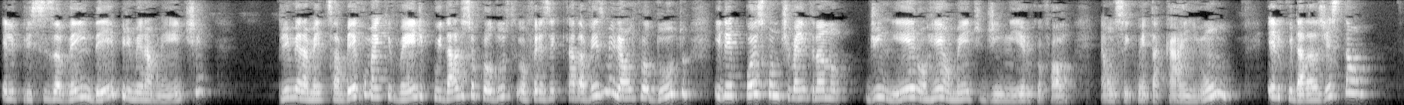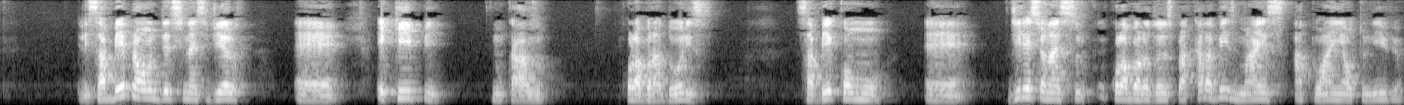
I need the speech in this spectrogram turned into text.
Ele precisa vender primeiramente, primeiramente saber como é que vende, cuidar do seu produto, oferecer cada vez melhor um produto e depois quando tiver entrando dinheiro, realmente dinheiro que eu falo, é um 50k em um, ele cuidar da gestão. Ele saber para onde destinar esse dinheiro, é, equipe, no caso, colaboradores, saber como é, direcionar esses colaboradores para cada vez mais atuar em alto nível,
